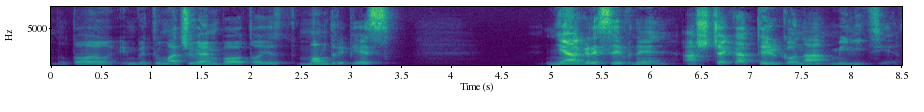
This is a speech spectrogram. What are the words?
No to im wytłumaczyłem, bo to jest mądry pies, nieagresywny, a szczeka tylko na milicję.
